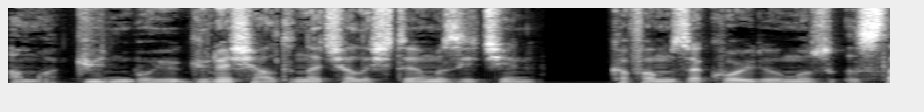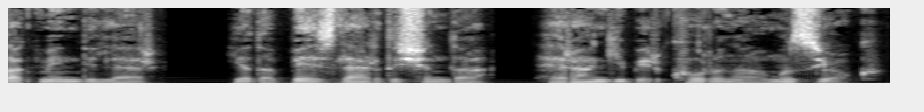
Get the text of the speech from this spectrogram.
Ama gün boyu güneş altında çalıştığımız için kafamıza koyduğumuz ıslak mendiller ya da bezler dışında herhangi bir korunağımız yok.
